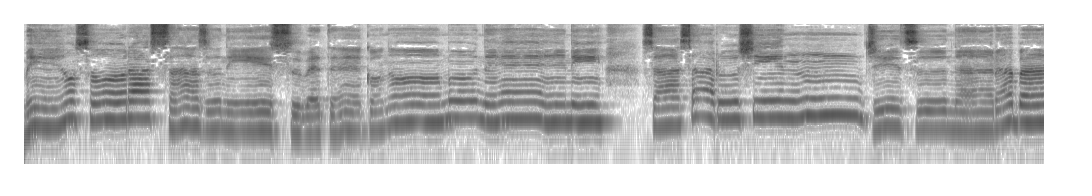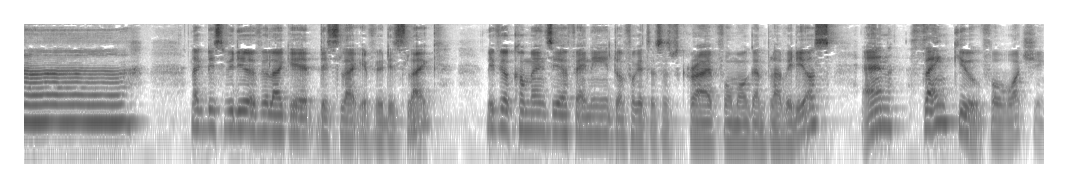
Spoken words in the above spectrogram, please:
目をそらさずにすべてこの胸に刺さる真実ならば Like this video if you like it, dislike if you dislike. Leave your comments if you have any. Don't forget to subscribe for more Gunpla videos. And thank you for watching.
